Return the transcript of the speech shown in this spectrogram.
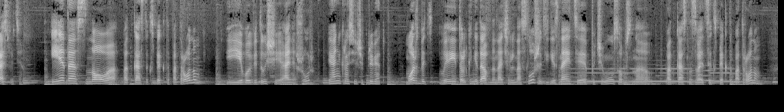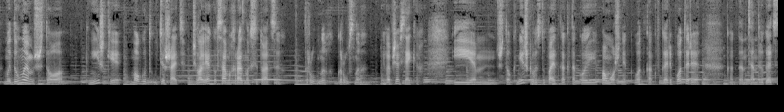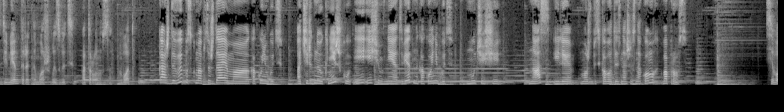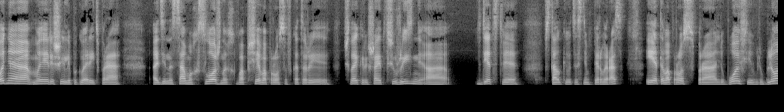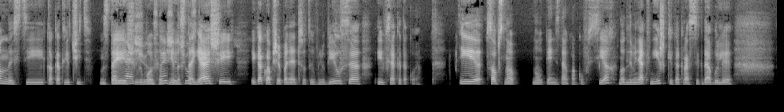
Здравствуйте. И это снова подкаст «Экспекта Патроном» и его ведущие Аня Шур и Аня Красильчик. Привет. Может быть, вы только недавно начали нас слушать и не знаете, почему, собственно, подкаст называется «Экспекта Патроном». Мы думаем, что книжки могут утешать человека в самых разных ситуациях трудных, грустных и вообще всяких. И что книжка выступает как такой помощник. Вот как в Гарри Поттере, когда на тебя надвигаются дементоры, ты можешь вызвать Патронуса. Вот. Каждый выпуск мы обсуждаем а, какую-нибудь очередную книжку и ищем в ней ответ на какой-нибудь мучающий нас или, может быть, кого-то из наших знакомых вопрос. Сегодня мы решили поговорить про один из самых сложных вообще вопросов, которые человек решает всю жизнь, а в детстве сталкивается с ним в первый раз. И это вопрос про любовь и влюбленность, и как отличить настоящую, настоящую любовь от ненастоящей, чувство. и как вообще понять, что ты влюбился, и всякое такое. И, собственно, ну, я не знаю, как у всех, но для меня книжки как раз всегда были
